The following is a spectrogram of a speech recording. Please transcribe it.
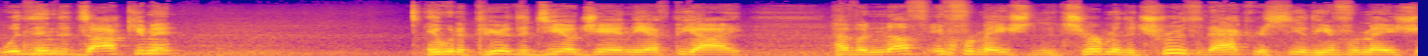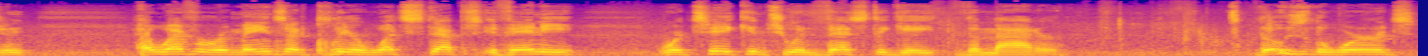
within the document, it would appear the DOJ and the FBI have enough information to determine the truth and accuracy of the information. However, it remains unclear what steps, if any, were taken to investigate the matter. Those are the words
